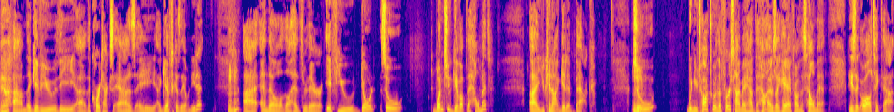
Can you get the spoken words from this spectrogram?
Yeah. Um, they give you the uh, the cortex as a, a gift because they don't need it, Mhm. uh, and they'll they'll head through there. If you don't, so once you give up the helmet, uh, you cannot get it back. So Hmm. when you talk to him the first time, I had the hel- I was like, "Hey, I found this helmet." And he's like, "Oh, I'll take that,"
